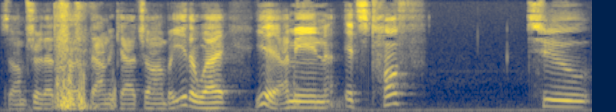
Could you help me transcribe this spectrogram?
So I'm sure that's bound to catch on. But either way, yeah, I mean, it's tough to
